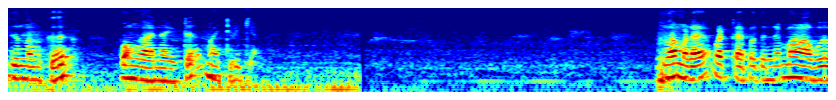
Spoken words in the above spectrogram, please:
ഇത് നമുക്ക് പൊങ്ങാനായിട്ട് മാറ്റി വയ്ക്കാം നമ്മുടെ വട്ടയപ്പത്തിന്റെ മാവ്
